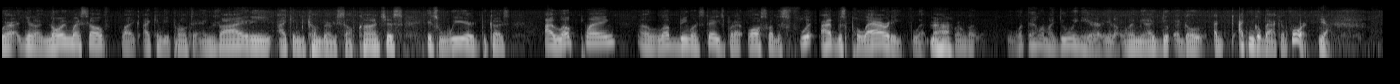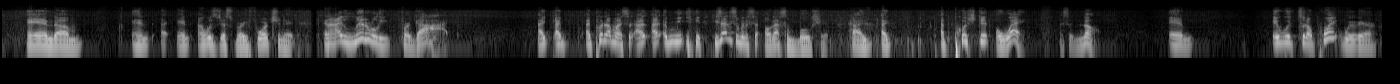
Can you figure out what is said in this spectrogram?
where you know knowing myself like I can be prone to anxiety, I can become very self conscious. It's weird because I love playing, I love being on stage, but I also have this flip. I have this polarity flip Uh-huh. where I'm going, what the hell am I doing here? You know, what I mean, I do. I go. I, I can go back and forth Yeah, and um and and I was just very fortunate and I literally forgot I I, I put out my I, I, I mean, he said something and said oh that's some bullshit I, I I pushed it away I said no and it was to the point where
